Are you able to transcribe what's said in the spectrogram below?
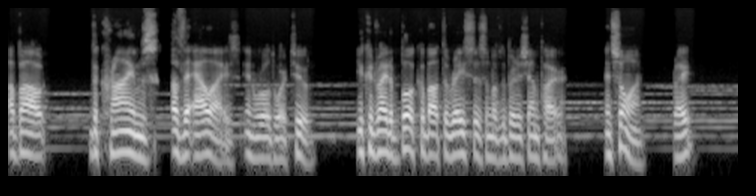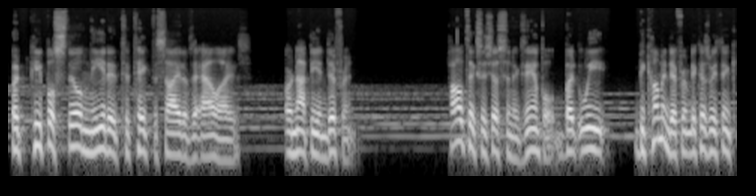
about the crimes of the Allies in World War II you could write a book about the racism of the British Empire, and so on, right? But people still needed to take the side of the Allies or not be indifferent. Politics is just an example, but we become indifferent because we think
